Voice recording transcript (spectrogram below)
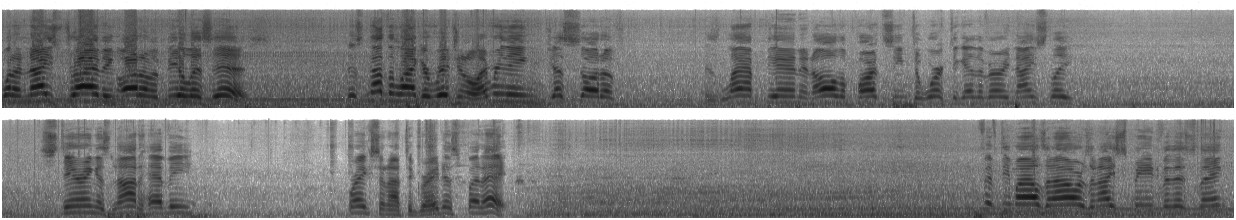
what a nice driving automobile this is. There's nothing like original. Everything just sort of is lapped in and all the parts seem to work together very nicely. Steering is not heavy. Brakes are not the greatest, but hey. 50 miles an hour is a nice speed for this thing.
